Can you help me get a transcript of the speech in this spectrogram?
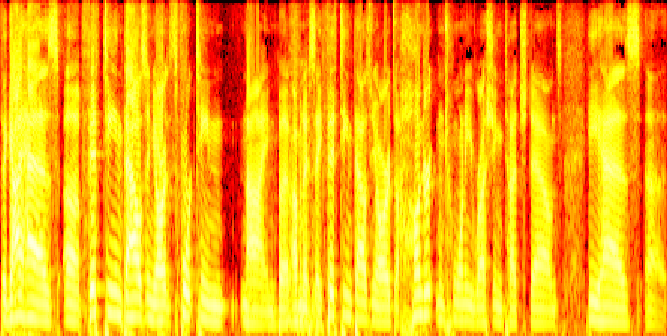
the guy has uh, 15,000 yards, 14.9, but I'm going to say 15,000 yards, 120 rushing touchdowns. He has. Uh,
